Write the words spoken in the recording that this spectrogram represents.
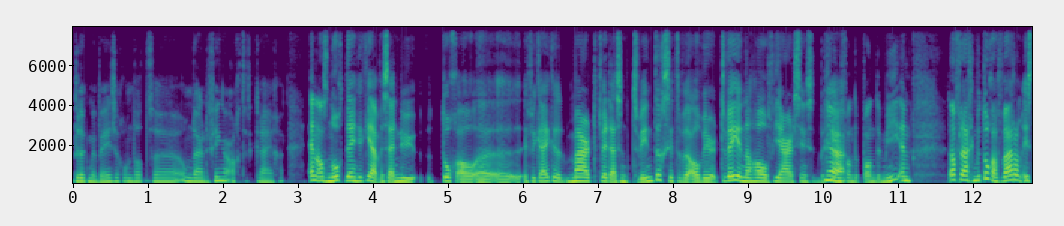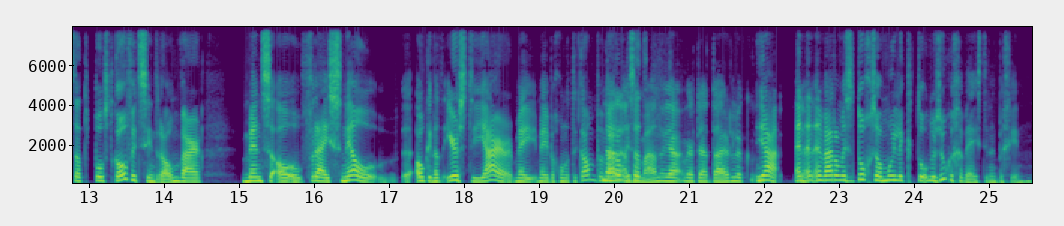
druk mee bezig om, dat, eh, om daar de vinger achter te krijgen. En alsnog denk ik, ja, we zijn nu toch al, eh, even kijken, maart 2020 zitten we alweer 2,5 jaar sinds het begin Ja. van de pandemie. En dan vraag ik me toch af, waarom is dat post-COVID-syndroom, waar mensen al vrij snel, eh, ook in dat eerste jaar, mee, mee begonnen te kampen, Na waarom is dat... maanden ja, werd dat duidelijk. Ja, en, Ja. En, en waarom is het toch zo moeilijk te onderzoeken geweest in het begin?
